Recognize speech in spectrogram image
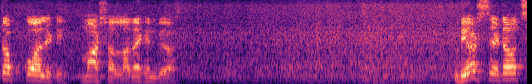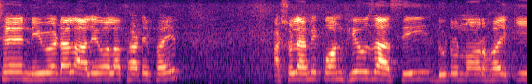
টপ কোয়ালিটি মার্শাল্লাহ দেখেন বিয়ার্স বিয়ার্স এটা হচ্ছে নিউ এডাল আলিওয়ালা থার্টি ফাইভ আসলে আমি কনফিউজ আছি, দুটো নর হয় কি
